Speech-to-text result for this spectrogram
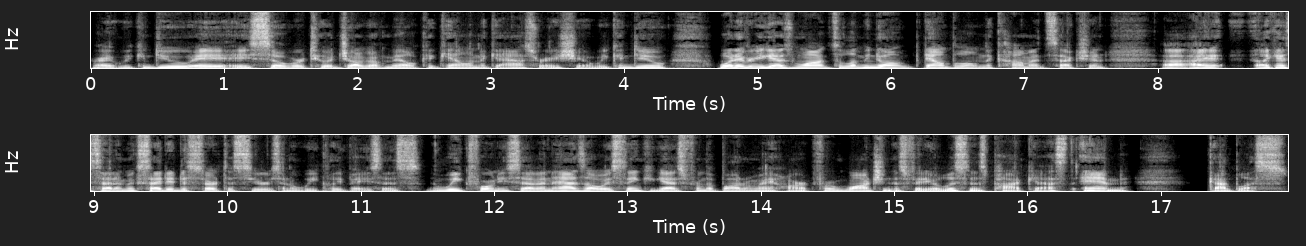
right? We can do a, a silver to a jug of milk, a gallon of gas ratio. We can do whatever you guys want. So let me know down below in the comment section. Uh, I, like I said, I'm excited to start this series on a weekly basis. Week 47. As always, thank you guys from the bottom of my heart for watching this video, listening to this podcast, and God bless.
